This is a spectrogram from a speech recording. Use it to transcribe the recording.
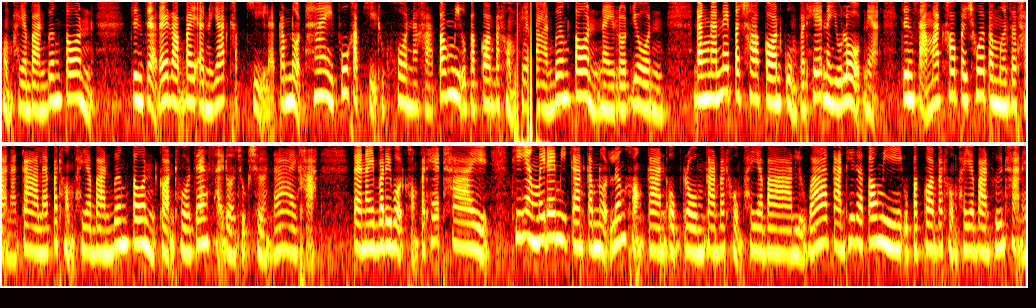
ฐมพยาบาลเบื้องต้น จึงจะได้รับใบอนุญาตขับขี่ และกำหนดให้ผู้ขับขี่ทุกคนนะคะ ต้องมีอุปกรณ์ปฐมพยาบาลเบื้องต้นในรถยนต์ ดังนั้นในประชากรกลุ่มประเทศในยุโรปเนี่ยจึงสามารถเข้าไปช่วยประเมินสถานการณ์และปฐมพยาบาลเบื้องต้น ก่อนโทรแจ้งสายด่วนฉุกเฉินได้ค่ะ แต่ในบริบทของประเทศไทย ที่ยังไม่ได้มีการกำหนดเรื่องของการอบรมการปฐมพยาบาล หรือว่าการที่จะต้องมีอุปกรณ์ปฐมพยาบาลพื้นฐานใน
